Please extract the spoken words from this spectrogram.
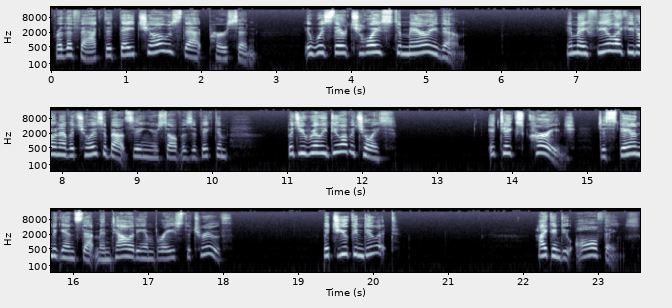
for the fact that they chose that person. It was their choice to marry them. It may feel like you don't have a choice about seeing yourself as a victim, but you really do have a choice. It takes courage to stand against that mentality, embrace the truth. But you can do it. I can do all things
